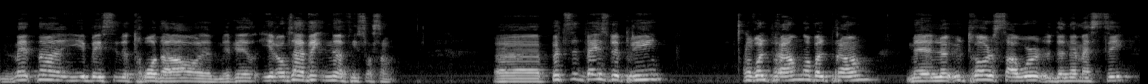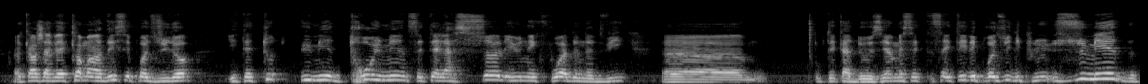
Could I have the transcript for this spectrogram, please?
maintenant, il est baissé de 3 dollars. Il est rendu à 29 et 60. Euh, petite baisse de prix. On va le prendre, on va le prendre. Mais le Ultra Sour de Namasté, euh, quand j'avais commandé ces produits-là, il était tout humide, trop humide. C'était la seule et unique fois de notre vie. Euh, peut-être la deuxième, mais ça a été les produits les plus humides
